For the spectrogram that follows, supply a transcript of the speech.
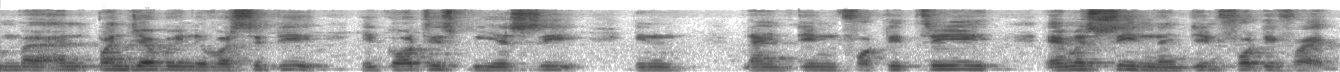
um, and Punjab University. He got his BSc in 1943, MSc in 1945.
